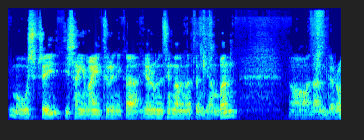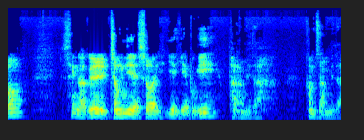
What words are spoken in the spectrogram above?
뭐 50세 이- 이상이 많이 들으니까 여러분 생각은 어떤지 한번 어, 나름대로 생각을 정리해서 얘기해 보기 바랍니다. 감사합니다.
